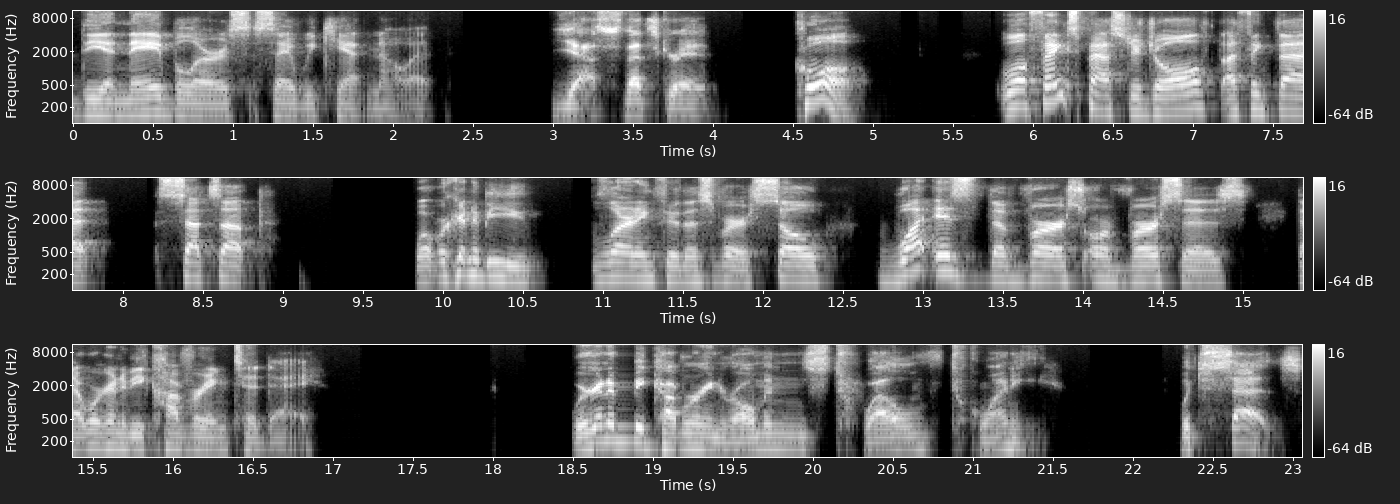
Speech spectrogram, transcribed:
the enablers say we can't know it. Yes, that's great. Cool. Well, thanks, Pastor Joel. I think that sets up what we're going to be learning through this verse. So, what is the verse or verses that we're going to be covering today? We're going to be covering Romans 12 20, which says,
